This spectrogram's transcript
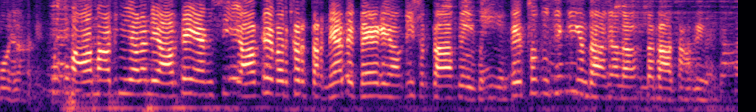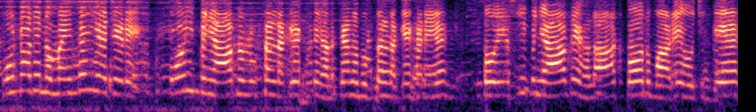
ਹੋ ਜਾਣਗੇ। ਆਮ ਆਦਮੀ ਵਾਲਿਆਂ ਦੇ ਆਪਦੇ ਐਮਸੀ ਆਪਦੇ ਵਰਕਰ ਧਰਨਿਆਂ ਤੇ ਬਹਿ ਗਏ ਆਪਦੀ ਸਰਕਾਰ ਦੇ। ਇੱਥੋਂ ਤੁਸੀਂ ਕੀ ਅੰਦਾਜ਼ਾ ਲਗਾ ਸਕਦੇ ਹੋ? ਉਹਨਾਂ ਦੇ ਨੁਮਾਇੰਦੇ ਹੀ ਆ ਜਿਹੜੇ ਕੋਈ ਪੰਜਾਬ ਨੂੰ ਲੁੱਟਣ ਲੱਗੇ ਖੜੇ ਹਲਕਿਆਂ ਨੂੰ ਲੁੱਟਣ ਲੱਗੇ ਖੜੇ ਆ। ਸੋ ਇਸ ਲਈ ਪੰਜਾਬ ਦੇ ਹਾਲਾਤ ਬਹੁਤ ਮਾੜੇ ਹੋ ਚੁੱਕੇ ਆ।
